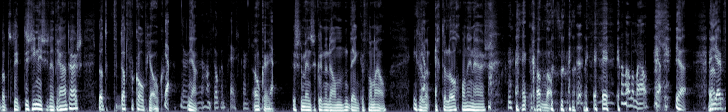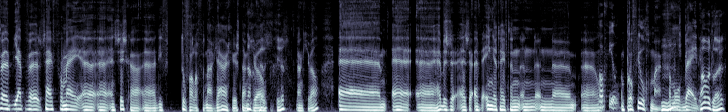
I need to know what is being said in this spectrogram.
wat te zien is in het raadhuis, dat, dat verkoop je ook? Ja, daar Ja. hangt ook een prijskaartje. Oké. Ja. Dus de mensen kunnen dan denken van nou, ik wil Ja. een echte loogman in huis. kan dat? Kan allemaal. Ja. ja. En jij hebt, eh, jij hebt, eh, zij heeft voor mij eh, eh, en Siska, eh, die toevallig vandaag jarig is, Nou, dankjewel. gefeliciteerd. Dankjewel. Eh, hebben ze, Ingrid heeft een, een, een, Profiel. een profiel gemaakt van ons beiden. Oh, wat leuk.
